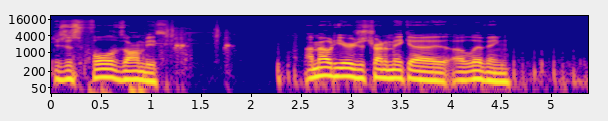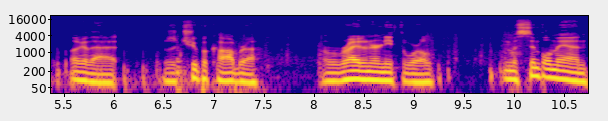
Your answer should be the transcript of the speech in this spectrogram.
It's just full of zombies. I'm out here just trying to make a, a living. Look at that. There's a chupacabra right underneath the world. I'm a simple man.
